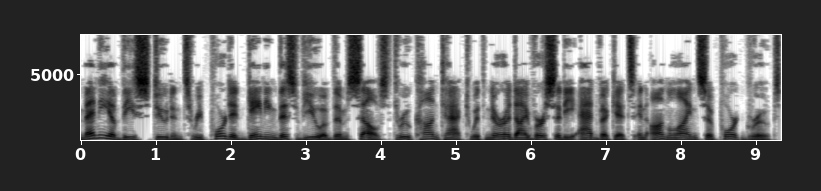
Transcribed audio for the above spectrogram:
Many of these students reported gaining this view of themselves through contact with neurodiversity advocates in online support groups.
